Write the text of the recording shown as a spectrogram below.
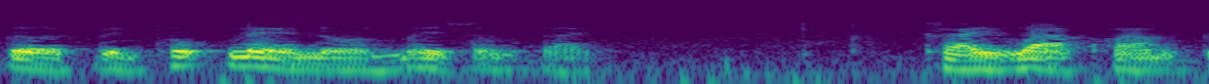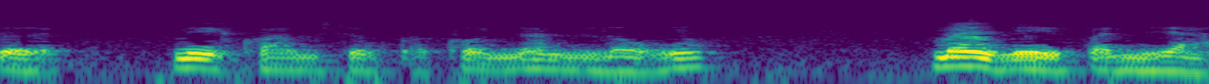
เกิดเป็นทุกข์แน่นอนไม่สงสัย ใครว่าความเกิดมีความสุขกับคนนั่นหลง ไม่มีปัญญา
